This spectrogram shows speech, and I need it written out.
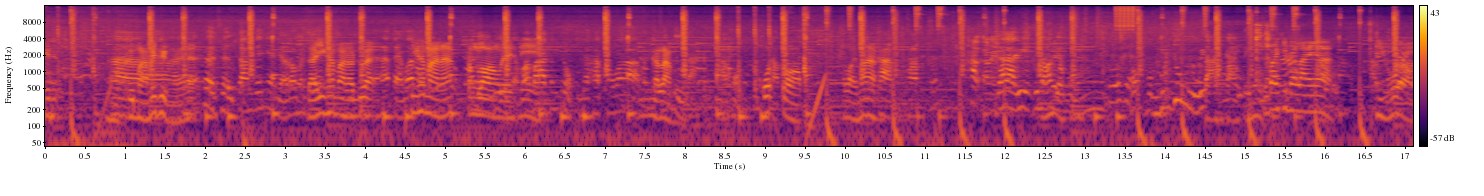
นี่ คือมาไม่ถึงเลยนะเกิดเสริมกลางเต็นท์เนี่ยเดี๋ยวเรามาแล้วยิ่งถ้ามาแล้วด้วยนะฮะแต่ว่ายิ่งถ้ามานะ ต้องลองเลยแต่นี่ว่าบ้านต้องจบนะครับเพราะว่ามันมีกะหล่ำสี่หลังครับผมโคตรกรอบอร่อยมากครับครับได้พี่พี่น้องเดี๋ยวผมผมยุ่งๆอยู่พี่กลางกลางเต็นท์จะไปกินอะไรอะหิวเหรอ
